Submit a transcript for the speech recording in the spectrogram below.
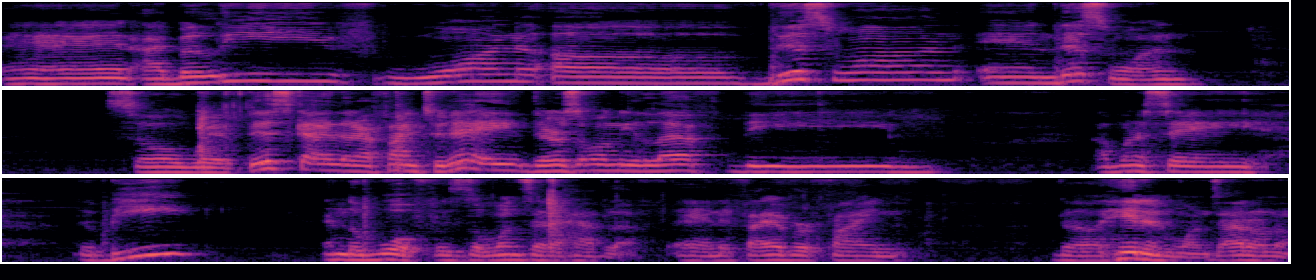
And I believe one of this one and this one. So with this guy that I find today, there's only left the I want to say the bee and the wolf is the ones that I have left. And if I ever find the hidden ones, I don't know.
